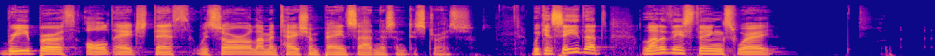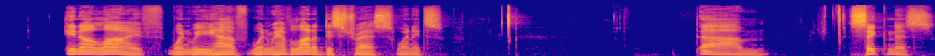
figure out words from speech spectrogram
rebirth, old age, death, with sorrow, lamentation, pain, sadness, and distress. We can see that a lot of these things where in our life when we have when we have a lot of distress when it's um, sickness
